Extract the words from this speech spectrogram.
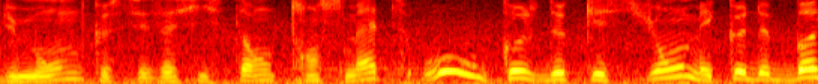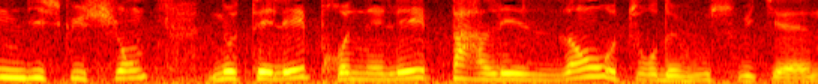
du monde que ces assistants transmettent Ouh, cause de questions, mais que de bonnes discussions. Notez-les, prenez-les, parlez-en autour de vous ce week-end.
